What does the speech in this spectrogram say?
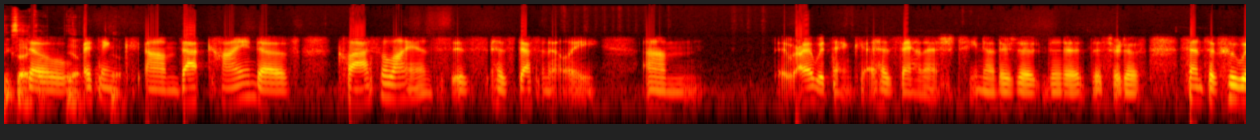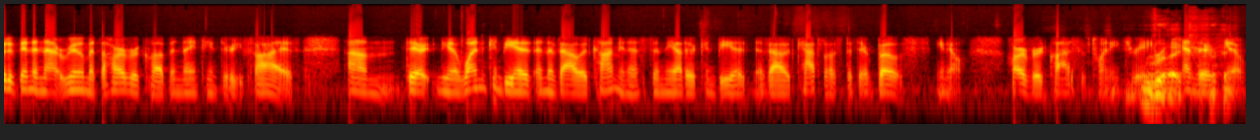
Exactly. So Yeah, I think um, that kind of class alliance is has definitely, um, I would think, has vanished. You know, there's a the the sort of sense of who would have been in that room at the Harvard Club in 1935. Um, there, you know, one can be a, an avowed communist and the other can be an avowed capitalist, but they're both, you know, Harvard class of 23, Right, and they're right. you know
